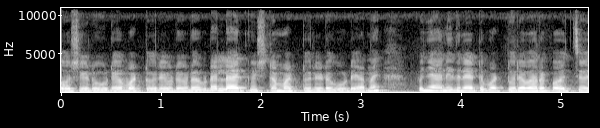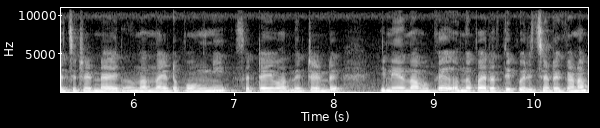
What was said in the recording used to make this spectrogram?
ദോശയുടെ കൂടെയോ വട്ടൂരയുടെ കൂടെ ഇവിടെ എല്ലാവർക്കും ഇഷ്ടം വട്ടൂരയുടെ കൂടെയാണ്. അപ്പോൾ ഞാൻ ഇതിനായിട്ട് വട്ടൂര വേറെ കുഴച്ച് വെച്ചിട്ടുണ്ടായിരുന്നു. നന്നായിട്ട് പൊങ്ങി സെറ്റായി വന്നിട്ടുണ്ട്. ഇനി നമുക്ക് ഒന്ന് പരത്തി പൊരിച്ചെടുക്കണം.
